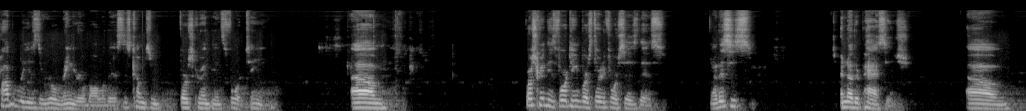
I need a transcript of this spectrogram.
probably is the real ringer of all of this. This comes from 1 Corinthians 14. Um, 1 Corinthians 14, verse 34 says this. Now, this is another passage. Um,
